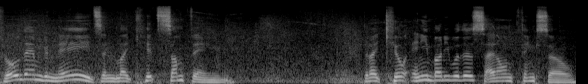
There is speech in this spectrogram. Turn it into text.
Throw them grenades and like hit something. Did I kill anybody with this? I don't think so.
